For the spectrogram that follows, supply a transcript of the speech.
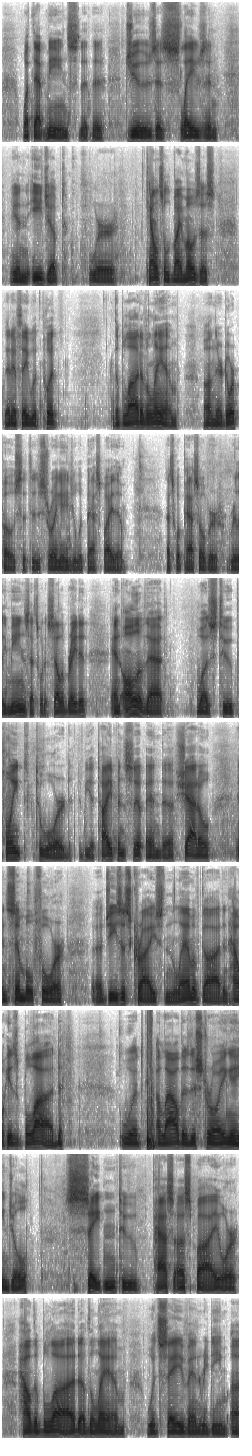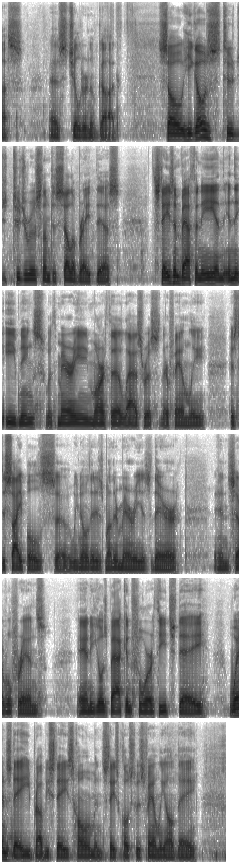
what that means that the Jews, as slaves in, in Egypt, were counseled by Moses that if they would put the blood of a lamb on their doorposts that the destroying angel would pass by them. That's what Passover really means. That's what it celebrated. And all of that was to point toward, to be a type and, and shadow and symbol for uh, Jesus Christ and the Lamb of God and how his blood would allow the destroying angel, Satan, to pass us by or how the blood of the Lamb would save and redeem us as children of God. So he goes to, to Jerusalem to celebrate this, stays in Bethany in, in the evenings with Mary, Martha, Lazarus, their family, his disciples. Uh, we know that his mother Mary is there, and several friends. And he goes back and forth each day Wednesday, he probably stays home and stays close to his family all day.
